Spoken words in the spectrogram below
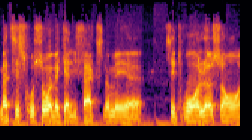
Mathis Rousseau avec Halifax, là, mais euh, ces trois-là sont,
